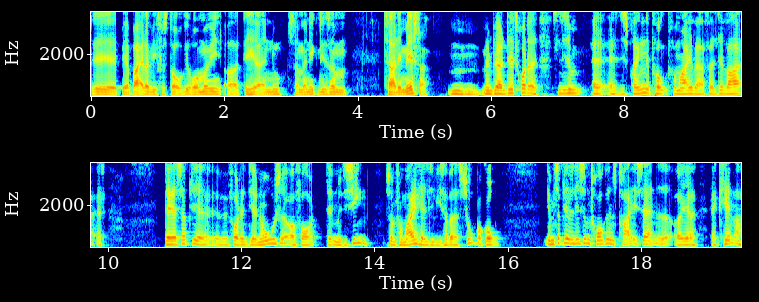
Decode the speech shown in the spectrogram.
det bearbejder vi, forstår vi, rummer vi, og det her er nu, så man ikke ligesom tager det med sig. Mm, men Bjørn, det tror jeg, ligesom er, er det springende punkt for mig i hvert fald, det var, at da jeg så bliver, øh, får den diagnose og får den medicin, som for mig heldigvis har været super god, jamen så bliver der ligesom trukket en streg i sandet, og jeg erkender,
